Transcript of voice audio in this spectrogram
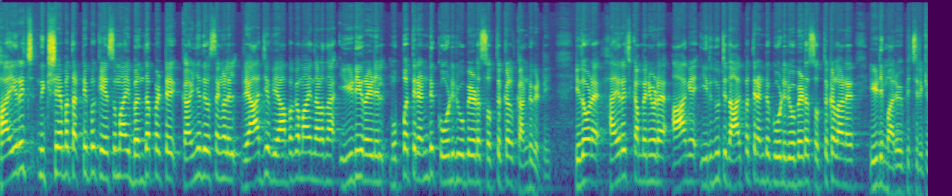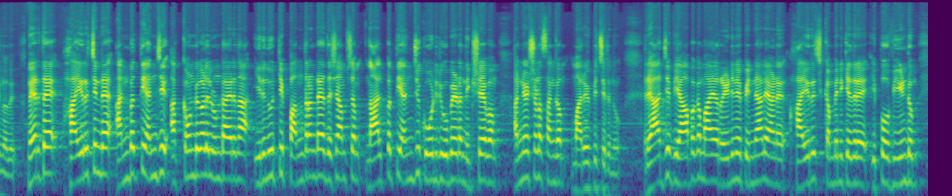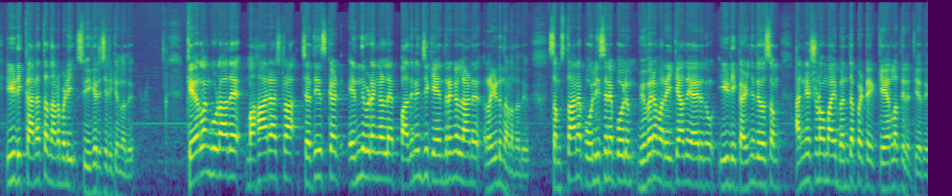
ഹൈറിച്ച് നിക്ഷേപ തട്ടിപ്പ് കേസുമായി ബന്ധപ്പെട്ട് കഴിഞ്ഞ ദിവസങ്ങളിൽ രാജ്യവ്യാപകമായി നടന്ന ഇ ഡി റെയ്ഡിൽ മുപ്പത്തിരണ്ട് കോടി രൂപയുടെ സ്വത്തുക്കൾ കണ്ടുകെട്ടി. ഇതോടെ ഹൈറിച്ച് കമ്പനിയുടെ ആകെ ഇരുന്നൂറ്റി നാൽപ്പത്തിരണ്ട് കോടി രൂപയുടെ സ്വത്തുക്കളാണ് ഇ ഡി മരവിപ്പിച്ചിരിക്കുന്നത് നേരത്തെ ഹൈറിച്ചിന്റെ അൻപത്തി അഞ്ച് അക്കൗണ്ടുകളിൽ ഉണ്ടായിരുന്ന ഇരുന്നൂറ്റി പന്ത്രണ്ട് ദശാംശം നാൽപ്പത്തി അഞ്ച് കോടി രൂപയുടെ നിക്ഷേപം അന്വേഷണ സംഘം മരവിപ്പിച്ചിരുന്നു രാജ്യവ്യാപകമായ റെയ്ഡിന് പിന്നാലെയാണ് ഹൈറിച്ച് കമ്പനിക്കെതിരെ ഇപ്പോൾ വീണ്ടും ഇ ഡി കനത്ത നടപടി സ്വീകരിച്ചിരിക്കുന്നത്. കേരളം കൂടാതെ മഹാരാഷ്ട്ര ഛത്തീസ്ഗഡ് എന്നിവിടങ്ങളിലെ പതിനഞ്ച് കേന്ദ്രങ്ങളിലാണ് റെയ്ഡ് നടന്നത്. സംസ്ഥാന പോലീസിനെ പോലും വിവരമറിയിക്കാതെയായിരുന്നു ഇ ഡി കഴിഞ്ഞ ദിവസം അന്വേഷണവുമായി ബന്ധപ്പെട്ട് കേരളത്തിലെത്തിയത്.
